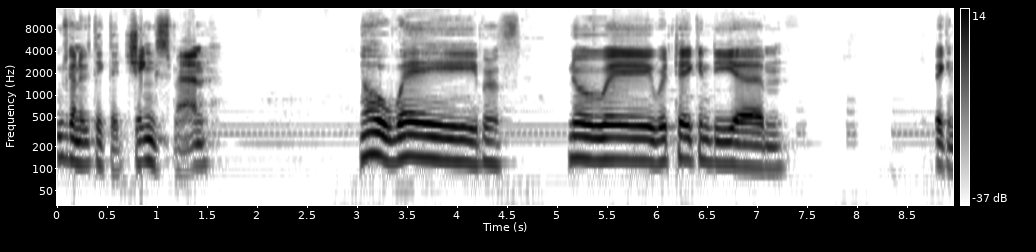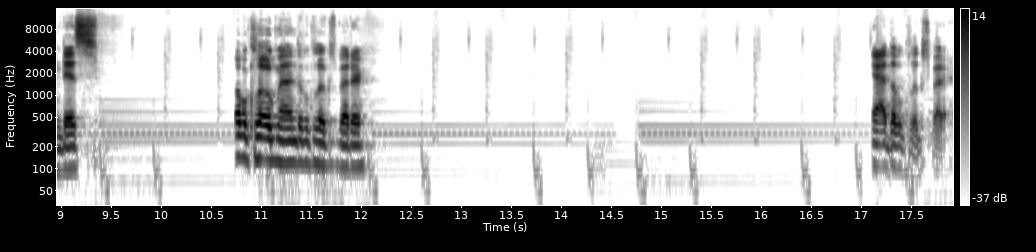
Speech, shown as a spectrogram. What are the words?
who's gonna take the jinx, man? No way, bro. No way. We're taking the um. Taking this. Double cloak, man. Double cloak is better. Yeah, double cloak's better.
